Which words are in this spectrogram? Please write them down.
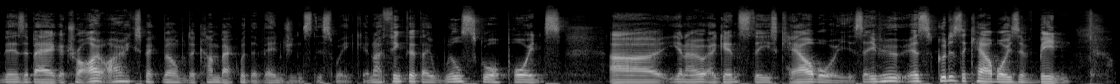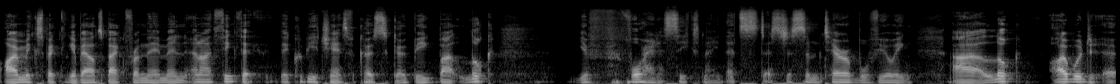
there's a bag of try. I, I expect Melbourne to come back with a vengeance this week, and I think that they will score points uh, you know, against these Cowboys. As good as the Cowboys have been, I'm expecting a bounce back from them, and, and I think that there could be a chance for Coates to go big. But look, you've four out of six, mate. That's that's just some terrible viewing. Uh, look, I would uh,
